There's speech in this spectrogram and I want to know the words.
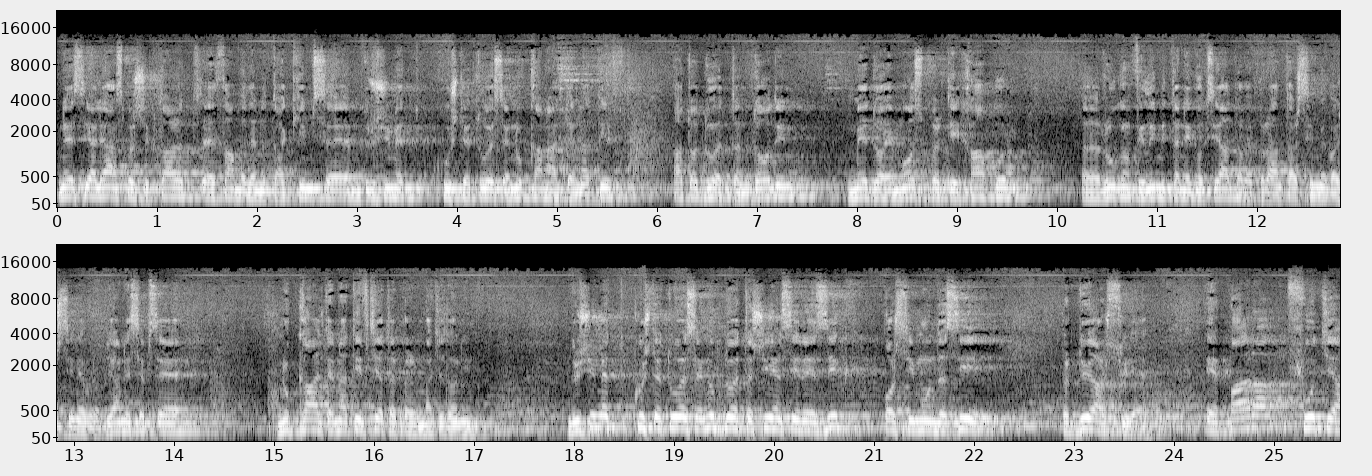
Ne si Aleancë për Shqiptarët e thamë edhe në takim se ndryshimet kushtetuese nuk kanë alternativë, ato duhet të ndodhin, medoemos për t'i hapur rrugën fillimit të negociatave për anëtarësim me Bashkësinë Evropiane, sepse Nuk ka alternativë tjetër për Maqedoninë. Ndryshimet kushtetuese nuk duhet të shihen si rrezik, por si mundësi për dy arsye. E para, futja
